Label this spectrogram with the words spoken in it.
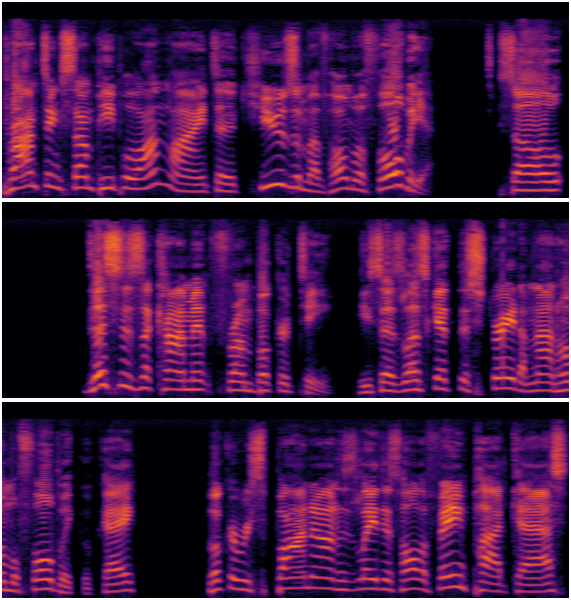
prompting some people online to accuse him of homophobia. So this is a comment from Booker T. He says, Let's get this straight. I'm not homophobic, okay? Booker responded on his latest Hall of Fame podcast.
